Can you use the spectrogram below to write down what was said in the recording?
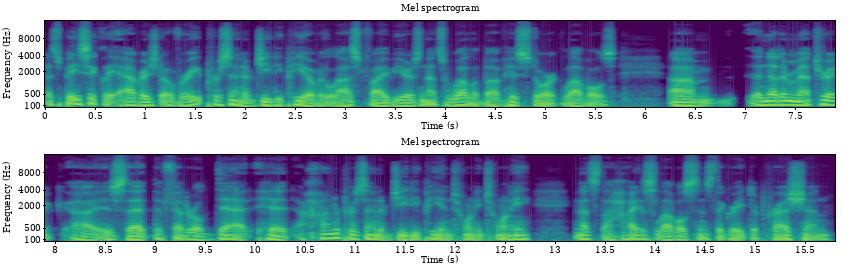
That's basically averaged over 8% of GDP over the last five years, and that's well above historic levels. Um, another metric uh, is that the federal debt hit 100% of GDP in 2020, and that's the highest level since the Great Depression.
